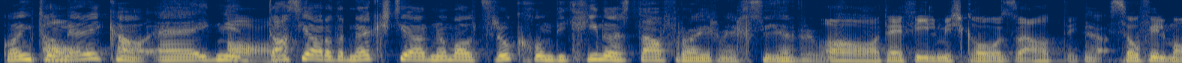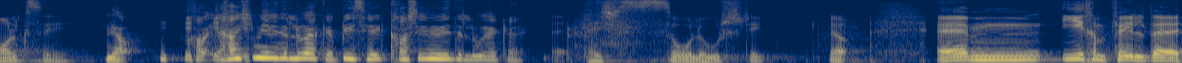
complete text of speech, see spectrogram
Going to Oh. America äh, irgendwie Oh. das Jahr oder nächstes Jahr nochmal zurückkommt in die Kinos, da freue ich mich sehr drauf. Oh, der Film ist großartig. Ja. So viel Mal gesehen. Ja, Kann- kannst du immer wieder schauen, bis heute kannst du immer wieder schauen. Das ist so lustig. Ja. Ähm, ich empfehle den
